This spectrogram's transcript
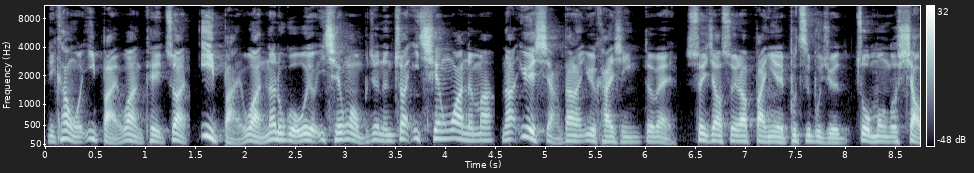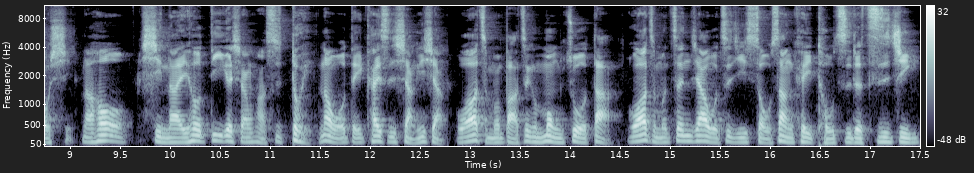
你看。我一百万可以赚一百万，那如果我有一千万，我不就能赚一千万了吗？那越想当然越开心，对不对？睡觉睡到半夜，不知不觉做梦都笑醒，然后醒来以后第一个想法是对，那我得开始想一想，我要怎么把这个梦做大，我要怎么增加我自己手上可以投资的资金。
